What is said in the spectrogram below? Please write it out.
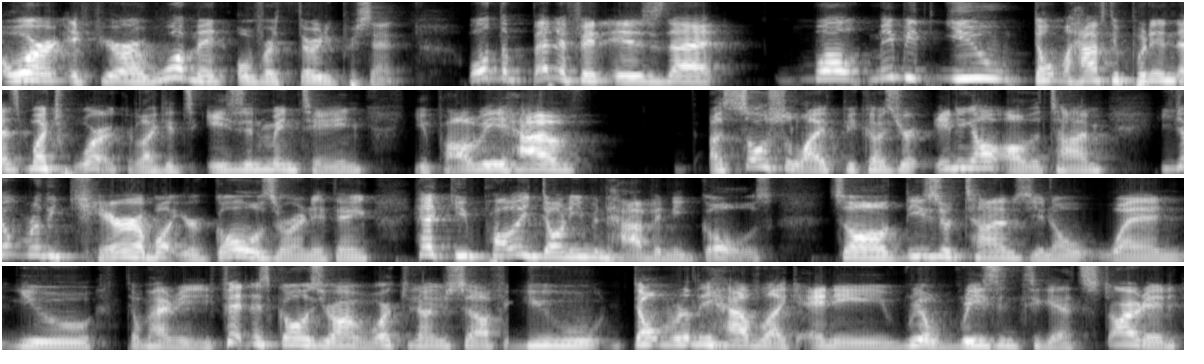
or if you're a woman over 30%. Well, the benefit is that well, maybe you don't have to put in as much work. Like it's easy to maintain. You probably have a social life because you're eating out all the time. You don't really care about your goals or anything. Heck, you probably don't even have any goals. So these are times, you know, when you don't have any fitness goals, you're on working on yourself, you don't really have like any real reason to get started.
